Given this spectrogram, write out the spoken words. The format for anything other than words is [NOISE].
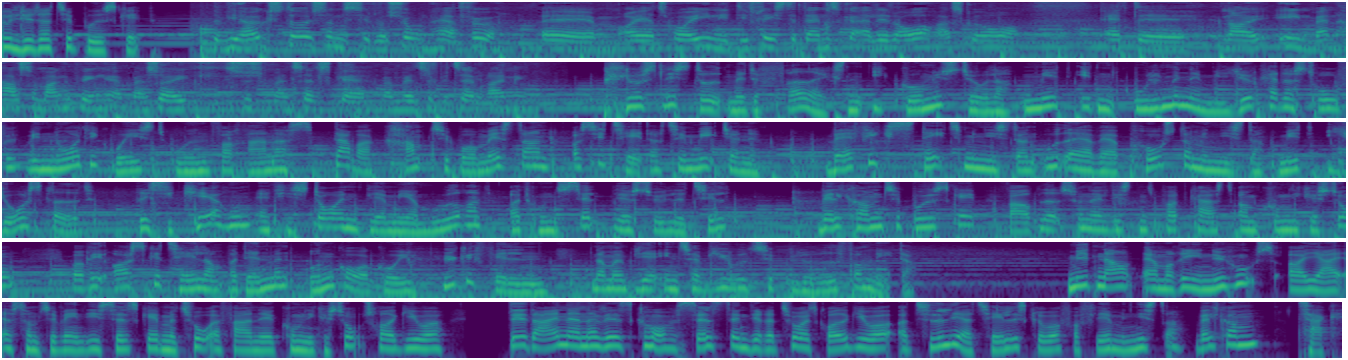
Du lytter til budskab. Vi har jo ikke stået i sådan en situation her før, øhm, og jeg tror egentlig, at de fleste danskere er lidt overrasket over, at øh, når en mand har så mange penge, at man så ikke synes, man selv skal være med til at betale regningen. Pludselig stod Mette Frederiksen i gummistøvler midt i den ulmende miljøkatastrofe ved Nordic Waste uden for Randers. Der var kram til borgmesteren og citater til medierne. Hvad fik statsministeren ud af at være posterminister midt i jordskredet? Risikerer hun, at historien bliver mere mudret, og at hun selv bliver sølet til? Velkommen til Budskab, Fagbladet Journalistens podcast om kommunikation, hvor vi også skal tale om, hvordan man undgår at gå i hyggefælden, når man bliver interviewet til bløde formater. Mit navn er Marie Nyhus, og jeg er som sædvanlig i selskab med to erfarne kommunikationsrådgivere. Det er dig, Nana Vestgaard, selvstændig retorisk rådgiver og tidligere taleskriver for flere ministre. Velkommen. Tak.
